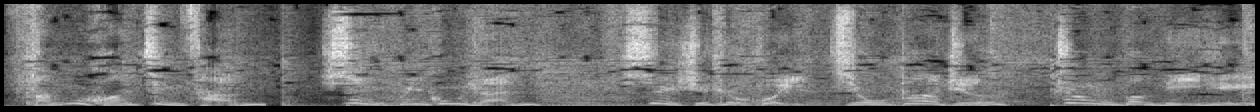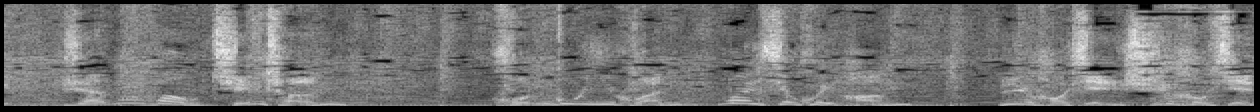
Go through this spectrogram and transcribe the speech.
繁华尽藏，旭辉公园，限时特惠九八折，重磅礼遇，燃爆全城。环顾一环万象汇旁，六号线、十号线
